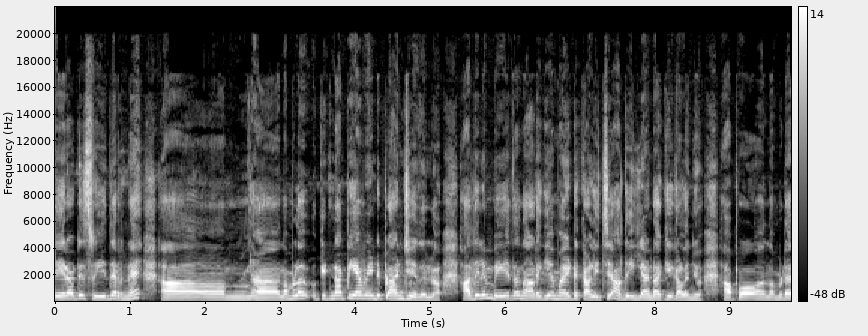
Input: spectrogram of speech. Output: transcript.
തേരാട്ട് ശ്രീധരനെ നമ്മൾ കിഡ്നാപ്പ് ചെയ്യാൻ വേണ്ടി പ്ലാൻ ചെയ്തല്ലോ. അതിലും വേദ നാടകീയമായിട്ട് കളിച്ച് അത് ഇല്ലാണ്ടാക്കി കളഞ്ഞു. അപ്പോൾ നമ്മുടെ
